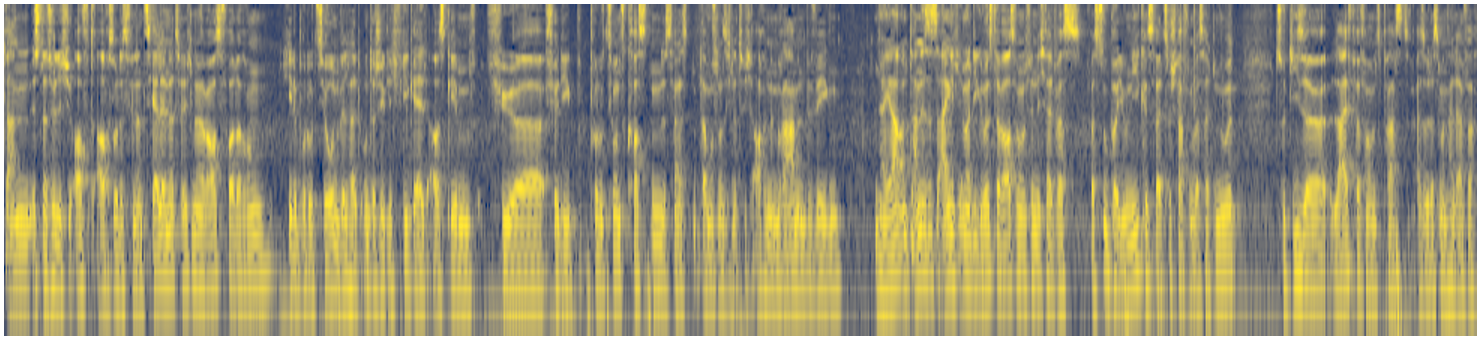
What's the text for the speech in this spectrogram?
Dann ist natürlich oft auch so das Finanzielle natürlich eine Herausforderung. Jede Produktion will halt unterschiedlich viel Geld ausgeben für, für die Produktionskosten. Das heißt, da muss man sich natürlich natürlich auch in einem Rahmen bewegen. Naja, und dann ist es eigentlich immer die größte Herausforderung, finde ich, halt was, was super Uniques halt zu schaffen, was halt nur zu dieser Live-Performance passt. Also, dass man halt einfach,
